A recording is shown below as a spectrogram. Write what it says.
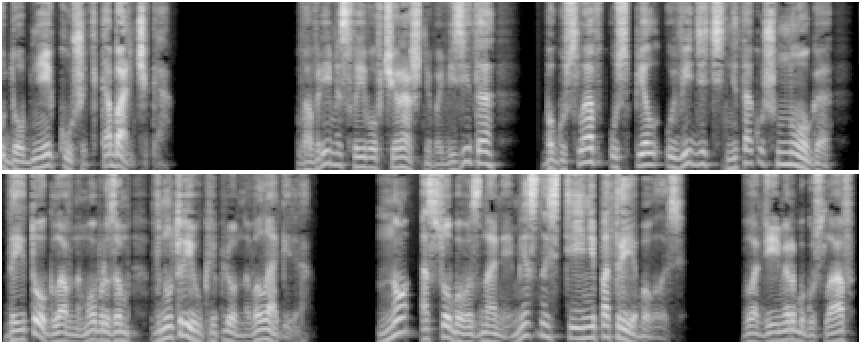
удобнее кушать кабанчика. Во время своего вчерашнего визита Богуслав успел увидеть не так уж много, да и то, главным образом, внутри укрепленного лагеря. Но особого знания местности и не потребовалось. Владимир, Богуслав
